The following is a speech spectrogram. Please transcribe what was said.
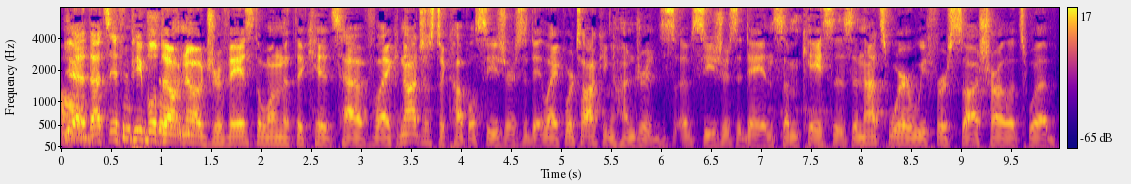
Um, Yeah, that's if people don't know, Dravet's the one that the kids have, like, not just a couple seizures a day, like, we're talking hundreds of seizures a day in some cases, and that's where we first saw Charlotte's Web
